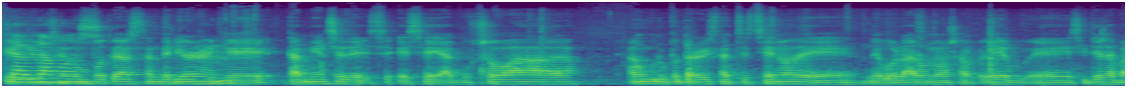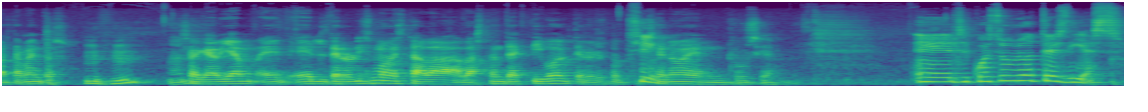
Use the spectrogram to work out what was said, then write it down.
Que que vimos en un podcast anterior en el que también se, se, se acusó a, a un grupo terrorista checheno de, de volar unos eh, eh, sitios de apartamentos. O sea que había, el, el terrorismo estaba bastante activo, el terrorismo Sí. checheno en Rusia. El secuestro duró tres días.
